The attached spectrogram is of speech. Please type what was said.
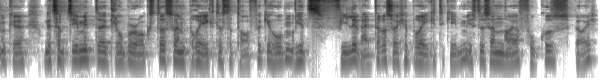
okay. Und jetzt habt ihr mit der Global Rockstar so ein Projekt aus der Taufe gehoben. Wird es viele weitere solcher Projekte geben? Ist das ein neuer Fokus bei euch?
